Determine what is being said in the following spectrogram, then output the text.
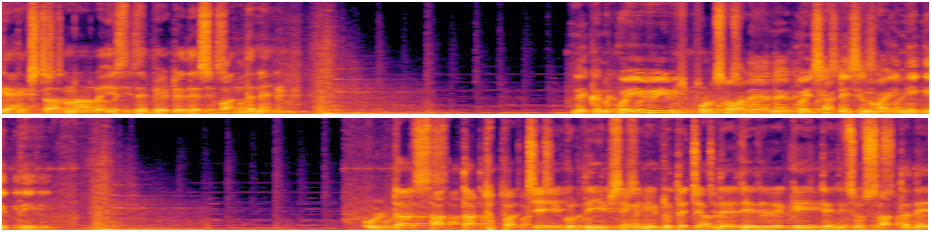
ਗੈਂਗਸਟਰ ਨਾਲ ਇਸ ਦੇ ਬੇਟੇ ਦੇ ਸਬੰਧ ਨੇ। ਲੇਕਿਨ ਕੋਈ ਵੀ ਪੁਲਿਸ ਵਾਲਿਆਂ ਨੇ ਕੋਈ ਸਾਡੀ ਸੁਣਵਾਈ ਨਹੀਂ ਕੀਤੀ। ਉਲਟਾ 7-8 ਪਰਚੇ ਗੁਰਦੀਪ ਸਿੰਘ ਨੀਟੂ ਤੇ ਚੱਲਦੇ ਆ ਜਿਹਦੇ ਕਿ 307 ਦੇ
